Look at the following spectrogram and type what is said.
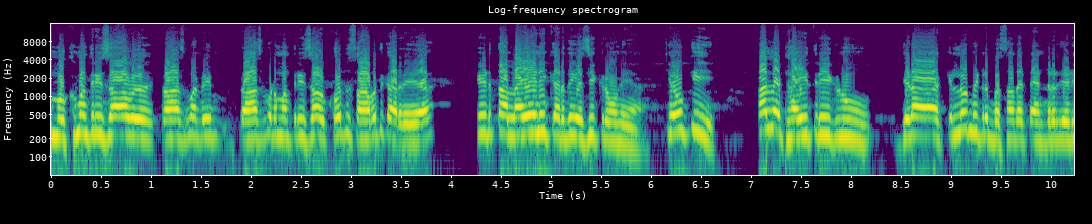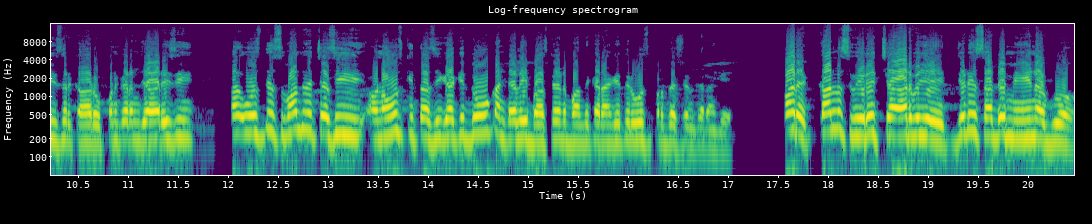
ਮੁੱਖ ਮੰਤਰੀ ਸਾਹਿਬ ਟਰਾਂਸਪੋਰਟ ਟਰਾਂਸਪੋਰਟ ਮੰਤਰੀ ਸਾਹਿਬ ਖੁਦ ਸਾਬਤ ਕਰ ਰਹੇ ਆ ਕਿ ਹੜਤਾਲਾਂ ਇਹ ਨਹੀਂ ਕਰਦੇ ਅਸੀਂ ਕਰਾਉਣੇ ਆ। ਕਿਉਂਕਿ ਕੱਲ 28 ਤਰੀਕ ਨੂੰ ਜਿਹੜਾ ਕਿਲੋਮੀਟਰ ਬੱਸਾਂ ਦਾ ਟੈਂਡਰ ਜਿਹੜੀ ਸਰਕਾਰ ਓਪਨ ਕਰਨ ਜਾ ਰਹੀ ਸੀ ਉਸ ਦੇ ਸਬੰਧ ਵਿੱਚ ਅਸੀਂ ਅਨਾਉਂਸ ਕੀਤਾ ਸੀਗਾ ਕਿ 2 ਘੰਟੇ ਲਈ ਬੱਸ ਸਟੈਂਡ ਬੰਦ ਕਰਾਂਗੇ ਤੇ ਰੋਸ ਪ੍ਰਦਰਸ਼ਨ ਕਰਾਂਗੇ। ਪਰ ਕੱਲ ਸਵੇਰੇ 4 ਵਜੇ ਜਿਹੜੇ ਸਾਡੇ ਮੇਨ ਆਗੂ ਆ,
